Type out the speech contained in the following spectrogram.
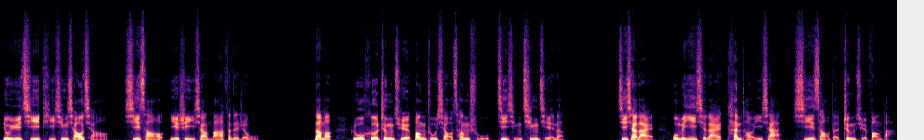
由于其体型小巧，洗澡也是一项麻烦的任务。那么，如何正确帮助小仓鼠进行清洁呢？接下来，我们一起来探讨一下洗澡的正确方法。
